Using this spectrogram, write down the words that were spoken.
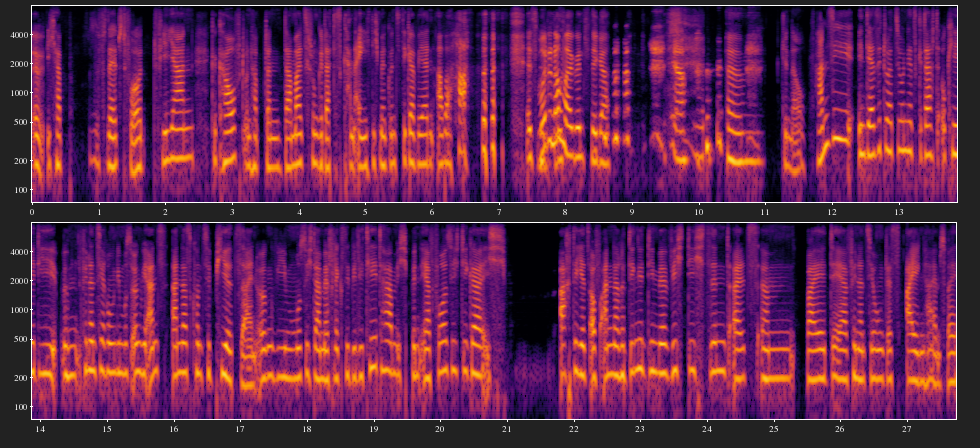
äh, ich habe selbst vor vier Jahren gekauft und habe dann damals schon gedacht, das kann eigentlich nicht mehr günstiger werden, aber ha, es wurde nochmal günstiger. ja. ähm, Genau. Haben Sie in der Situation jetzt gedacht, okay, die ähm, Finanzierung, die muss irgendwie anders konzipiert sein. Irgendwie muss ich da mehr Flexibilität haben. Ich bin eher vorsichtiger. Ich achte jetzt auf andere Dinge, die mir wichtig sind als ähm, bei der Finanzierung des Eigenheims, weil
